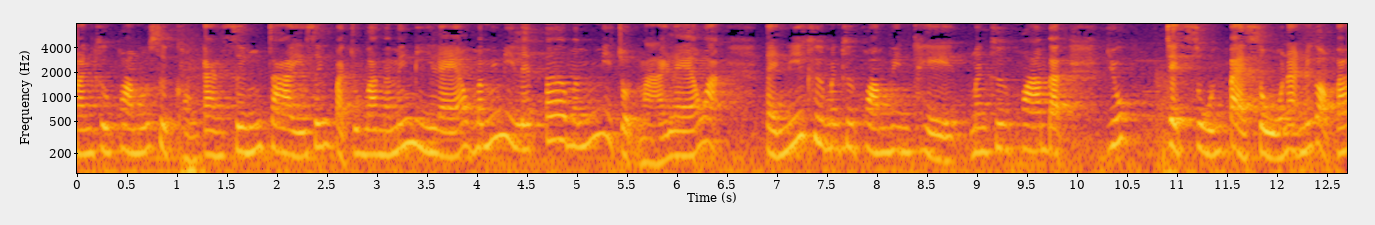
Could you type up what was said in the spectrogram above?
มันคือความรู้สึกของการซึ้งใจ ซึ่งปัจจุบันมันไม่มีแล้ว มันไม่มีเลตเตอร์ มันไม่มีจดหมายแล้วอะแต่นี่คือมันคือความวินเทจ มันคือความแบบยุค70 80น่ะนึกออกปะ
